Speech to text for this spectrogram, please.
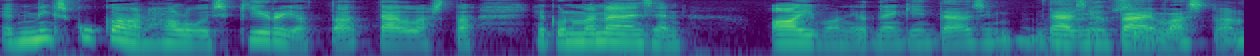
Että miksi kukaan haluaisi kirjoittaa tällaista? Ja kun mä näin sen aivan jotenkin täysin, täysin no, päinvastoin.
